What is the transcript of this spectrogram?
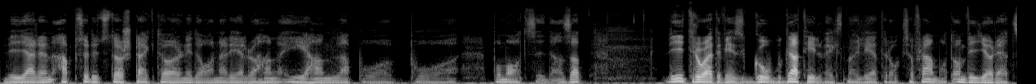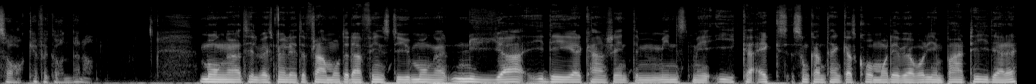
vi är den absolut största aktören idag när det gäller att e-handla på, på, på matsidan. Så att vi tror att det finns goda tillväxtmöjligheter också framåt om vi gör rätt saker för kunderna. Många tillväxtmöjligheter framåt och där finns det ju många nya idéer, kanske inte minst med ICA-X som kan tänkas komma och det vi har varit in på här tidigare.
